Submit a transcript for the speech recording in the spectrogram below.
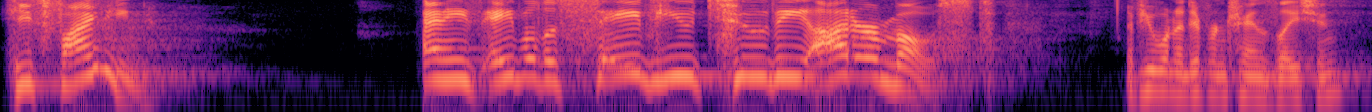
He's fighting. And he's able to save you to the uttermost. If you want a different translation,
